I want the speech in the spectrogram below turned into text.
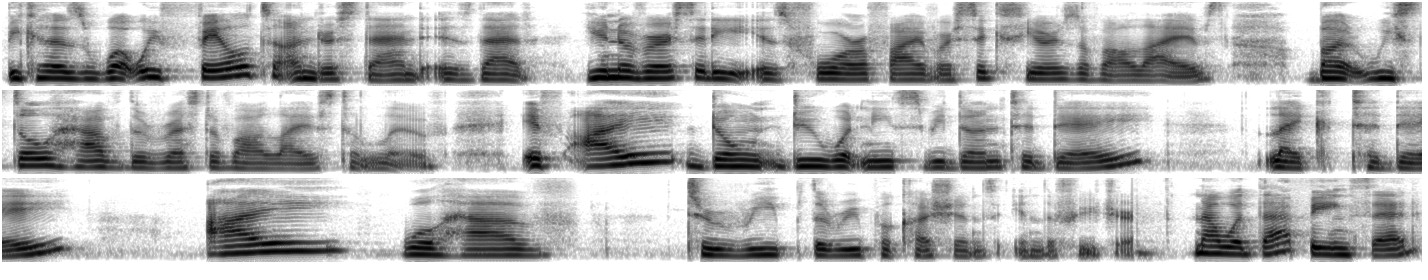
Because what we fail to understand is that university is four or five or six years of our lives, but we still have the rest of our lives to live. If I don't do what needs to be done today, like today, I will have to reap the repercussions in the future. Now, with that being said,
